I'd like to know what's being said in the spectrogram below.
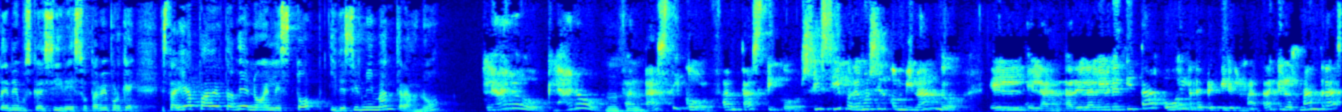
tenemos que decir eso también, porque estaría padre también, ¿no? El stop y decir mi mantra, ¿no? Claro, claro, fantástico, fantástico. Sí, sí, podemos ir combinando el, el anotar en la libretita o el repetir el mantra, que los mantras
